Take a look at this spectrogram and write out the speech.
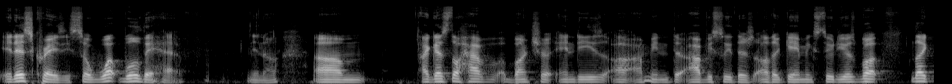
It is crazy. So, what will they have? You know, um, I guess they'll have a bunch of indies. Uh, I mean, there, obviously, there's other gaming studios, but like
